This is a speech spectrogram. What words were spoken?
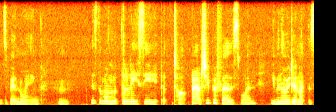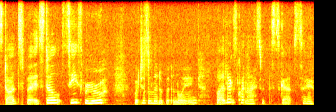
It's a bit annoying. Hmm. Here's the one with the lacy uh, top. I actually prefer this one, even though I don't like the studs, but it's still see-through which is a little bit annoying. But it looks quite nice with the skirt, so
